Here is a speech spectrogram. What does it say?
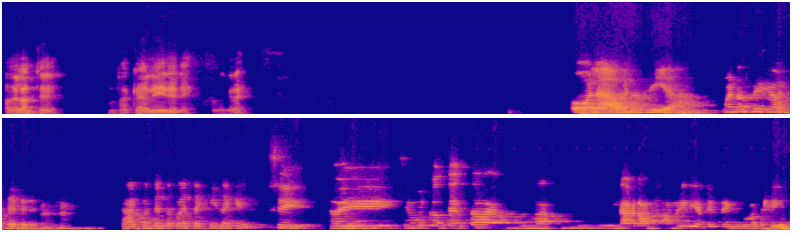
Adelante, Raquel e Irene, cuando queráis. Hola, buenos días. Buenos días. ¿Estás contenta por estar aquí, Raquel? Sí, estoy, estoy muy contenta. Es una, una gran familia que tengo aquí.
